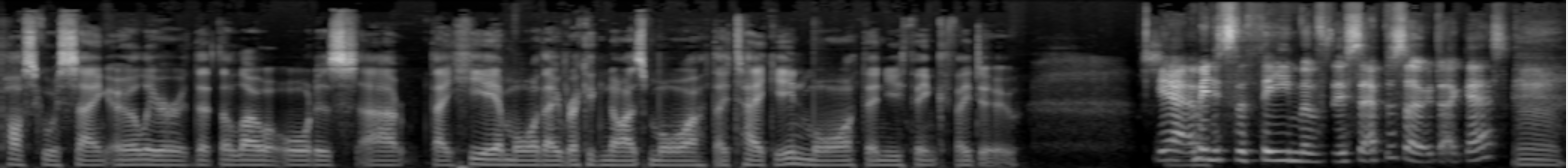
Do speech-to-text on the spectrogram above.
Posca was saying earlier that the lower orders uh, they hear more, they recognize more, they take in more than you think they do. So. Yeah, I mean it's the theme of this episode, I guess. Mm.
